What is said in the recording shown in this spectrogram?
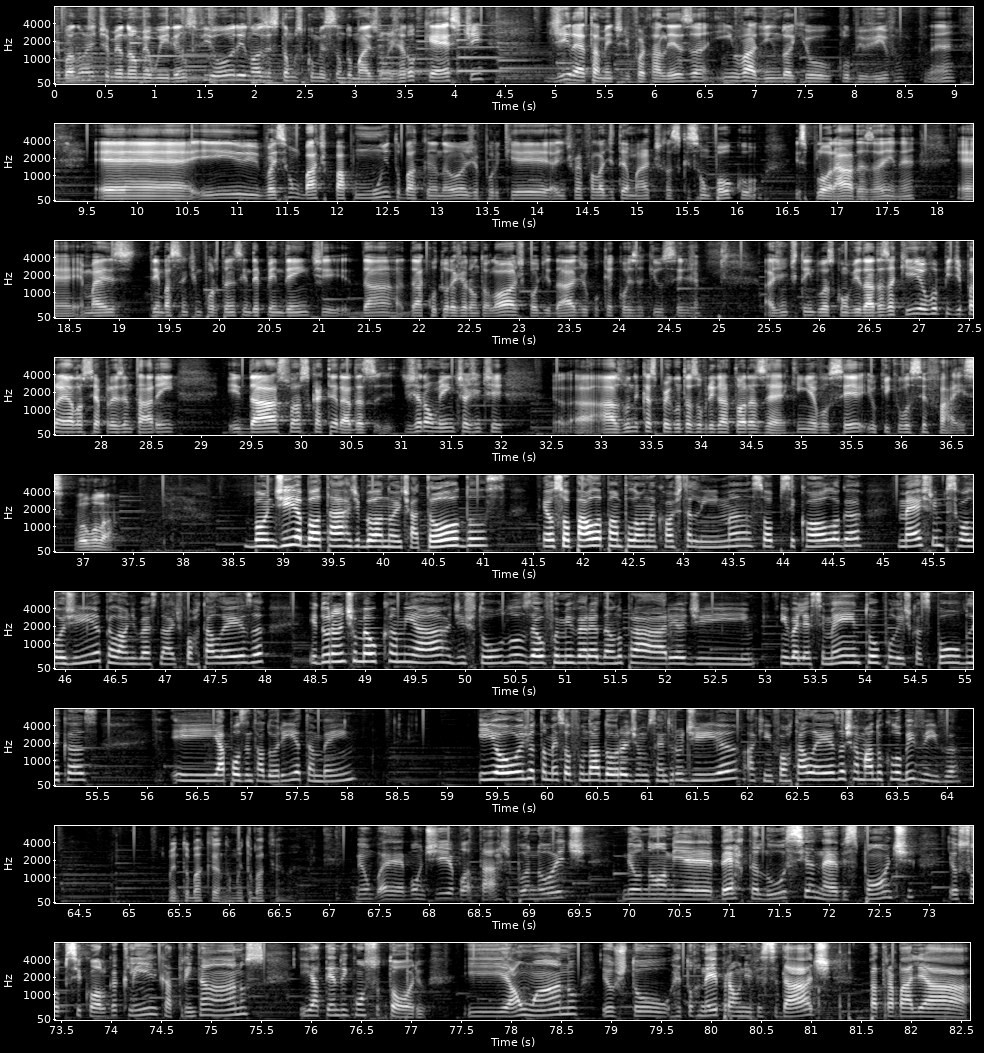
tarde, boa noite. Meu nome é Williams Fiore e nós estamos começando mais um Gerocast diretamente de Fortaleza, invadindo aqui o Clube Viva, né? É, e vai ser um bate-papo muito bacana hoje, porque a gente vai falar de temáticas que são pouco exploradas aí, né? É, mas tem bastante importância independente da, da cultura gerontológica ou de idade ou qualquer coisa que o seja. A gente tem duas convidadas aqui, eu vou pedir para elas se apresentarem e dar suas carteiradas. Geralmente a gente as únicas perguntas obrigatórias é quem é você e o que, que você faz. Vamos lá. Bom dia, boa tarde, boa noite a todos. Eu sou Paula Pamplona Costa Lima, sou psicóloga, mestre em psicologia pela Universidade de Fortaleza e durante o meu caminhar de estudos eu fui me enveredando para a área de envelhecimento, políticas públicas e aposentadoria também. E hoje eu também sou fundadora de um centro-dia aqui em Fortaleza chamado Clube Viva. Muito bacana, muito bacana. Meu, é, bom dia, boa tarde, boa noite. Meu nome é Berta Lúcia Neves Ponte. Eu sou psicóloga clínica há 30 anos e atendo em consultório. E há um ano eu estou retornei para a universidade para trabalhar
